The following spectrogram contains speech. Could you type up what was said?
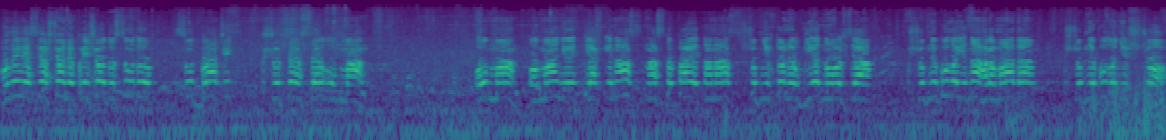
Коли я священник прийшов до суду, суд бачить, що це все обман. Обман. Обманюють, як і нас, наступають на нас, щоб ніхто не об'єднувався, щоб не була одна громада, щоб не було ніщо.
